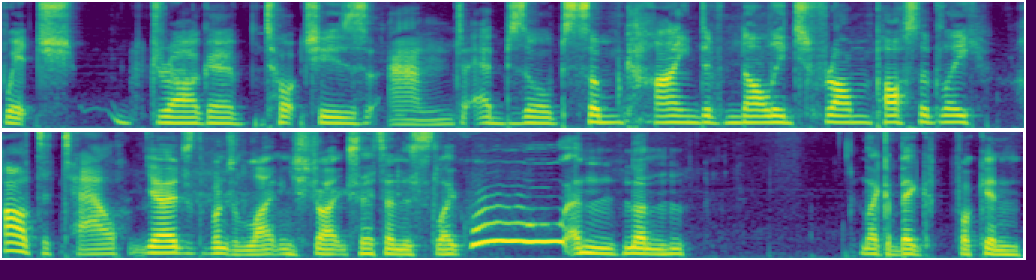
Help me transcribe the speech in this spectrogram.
which Draga touches and absorbs some kind of knowledge from, possibly. Hard to tell. yeah, just a bunch of lightning strikes it, and it's like woo, and none, like a big fucking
